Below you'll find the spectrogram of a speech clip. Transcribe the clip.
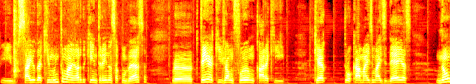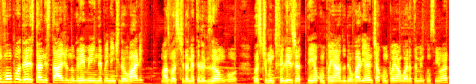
e, e saio daqui muito maior do que entrei nessa conversa. Uh, tem aqui já um fã, um cara que quer trocar mais e mais ideias. Não vou poder estar no estádio no Grêmio Independente Del Vale, mas vou assistir da minha televisão, vou, vou assistir muito feliz, já tenho acompanhado o Del Vale antes, acompanho agora também com o senhor.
